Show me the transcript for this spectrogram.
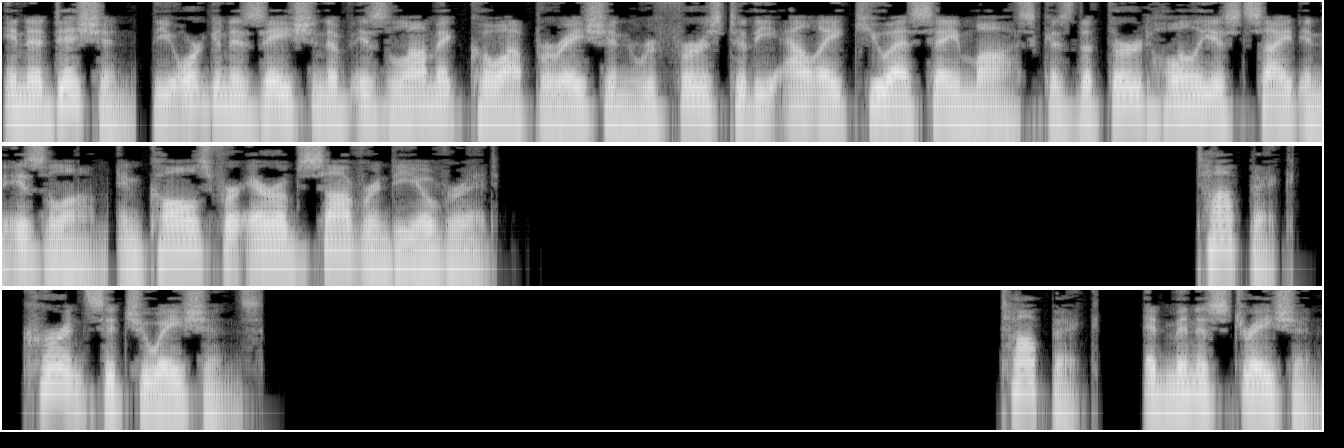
In addition, the Organization of Islamic Cooperation refers to the Al-Aqsa mosque as the third holiest site in Islam and calls for Arab sovereignty over it. Current situations Administration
